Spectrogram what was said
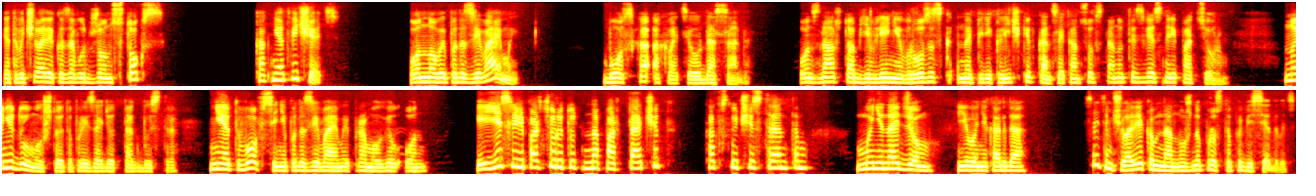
Этого человека зовут Джон Стокс. Как не отвечать? Он новый подозреваемый?» Боска охватила досада. Он знал, что объявления в розыск на перекличке в конце концов станут известны репортерам. Но не думал, что это произойдет так быстро — «Нет, вовсе не подозреваемый», — промолвил он. «И если репортеры тут напортачат, как в случае с Трентом, мы не найдем его никогда. С этим человеком нам нужно просто побеседовать.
